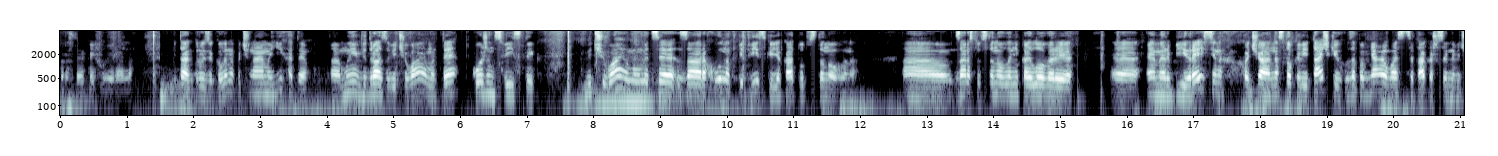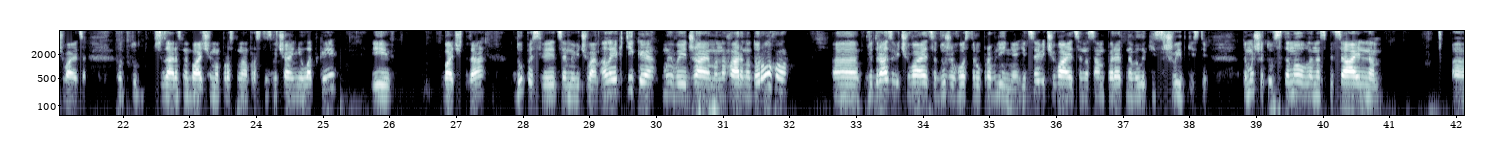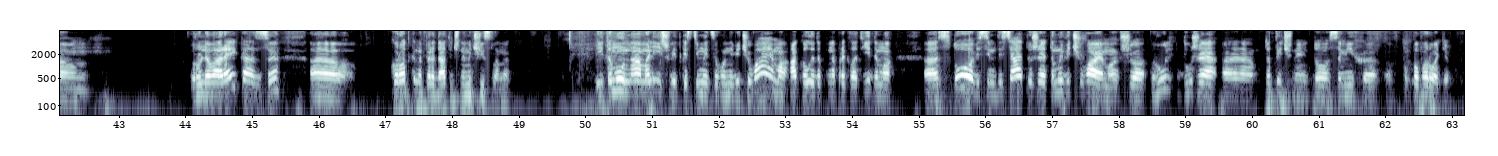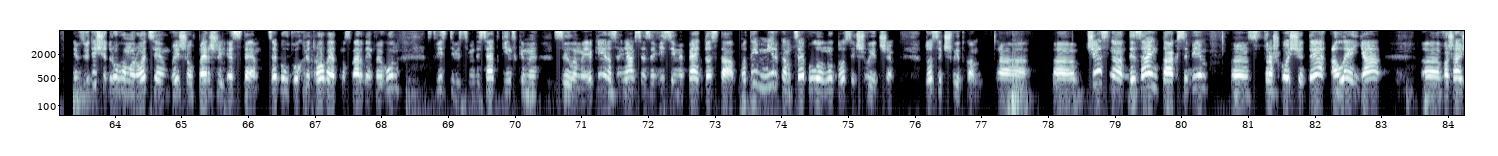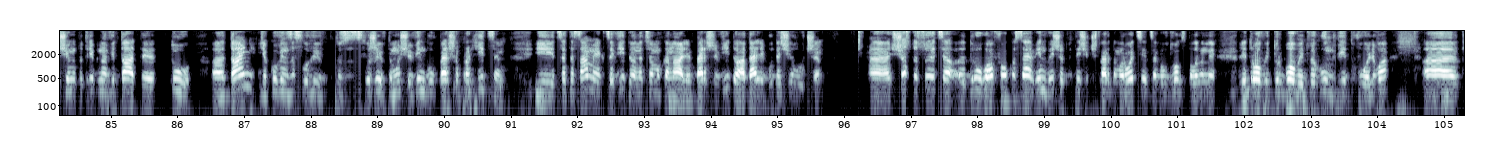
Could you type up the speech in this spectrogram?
Просто я кайфую реально. І так, друзі, коли ми починаємо їхати, ми відразу відчуваємо те кожен свій стик. Відчуваємо ми це за рахунок підвіски, яка тут встановлена. Зараз тут встановлені кайловери е, MRB Racing, хоча на стоковій тачці, запевняю вас, це також сильно відчувається. От тут зараз ми бачимо просто-напросто звичайні латки, і бачите, да? дупи свої це ми відчуваємо. Але як тільки ми виїжджаємо на гарну дорогу, е, відразу відчувається дуже гостре управління, і це відчувається насамперед на великій швидкості, тому що тут встановлена спеціальна ем, рульова рейка з е, короткими передаточними числами. І тому на малій швидкості ми цього не відчуваємо. А коли, наприклад, їдемо е, 100-80 уже, то ми відчуваємо, що руль дуже е, дотичний до самих е, поворотів. І в 2002 році вийшов перший СТ. Це був двохлітровий атмосферний двигун з 280 кінськими силами, який розганявся за 8,5 до 100. По тим міркам це було ну досить швидше, досить швидко. А, а, чесно, дизайн так собі, е, страшко ще те, але я е, вважаю, що йому потрібно віддати ту е, дань, яку він заслужив, заслужив, тому що він був першопрохідцем. І це те саме, як це відео на цьому каналі. Перше відео, а далі буде ще лучше. Е, Що стосується е, другого фокуса, він вийшов у 2004 році. Це був 2,5 літровий турбовий двигун від Volvo. Е,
